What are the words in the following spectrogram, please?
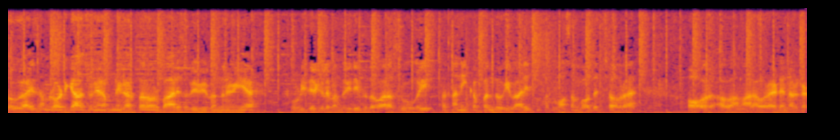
तो गाइज़ हम लौट के आ चुके हैं अपने घर पर और बारिश अभी भी बंद नहीं हुई है। थोड़ी देर के लिए बंद हुई थी, फिर दोबारा शुरू हो गई। पता नहीं कब बंद होगी बारिश मतलब मौसम बहुत अच्छा हो रहा है। और अब हमारा हो रहा है डिनर का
